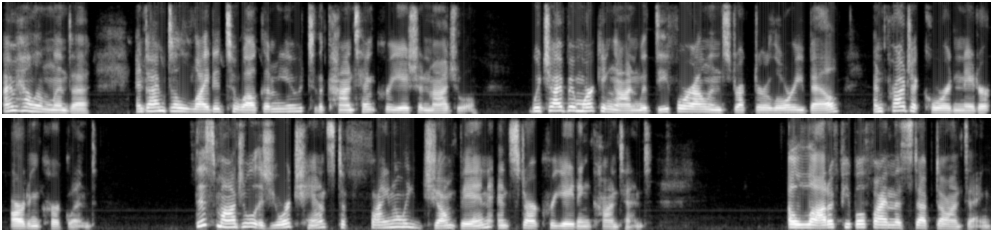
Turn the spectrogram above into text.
I'm Helen Linda, and I'm delighted to welcome you to the Content Creation module, which I've been working on with D4L instructor Lori Bell and project coordinator Arden Kirkland. This module is your chance to finally jump in and start creating content. A lot of people find this step daunting.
